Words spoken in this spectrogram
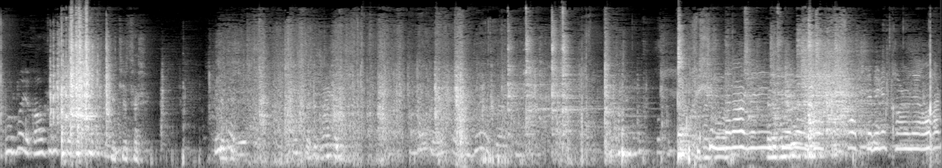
Turbayı kaldırıp Git yeter. Getir. Getir şunu getir. Şimdiler beni izliyorlar. Hatta beni karlıyorlar.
